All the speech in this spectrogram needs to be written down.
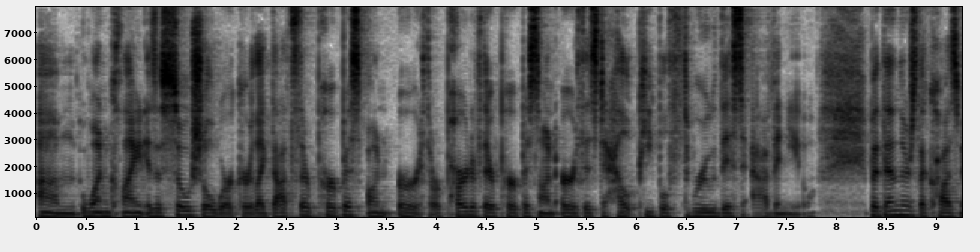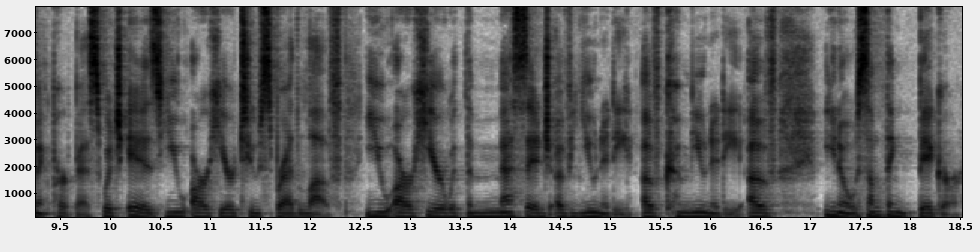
um, one client is a social worker like that's their purpose on earth or part of their purpose on earth is to help people through this avenue. But then there's the cosmic purpose which is you are here to spread love. You are here with the message of unity of community of you know something bigger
